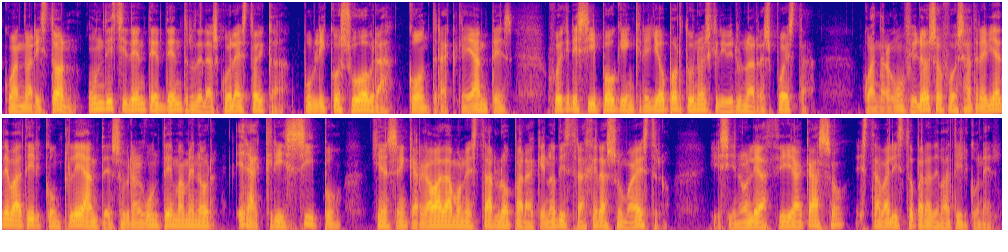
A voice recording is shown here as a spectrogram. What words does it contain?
Cuando Aristón, un disidente dentro de la escuela estoica, publicó su obra Contra Cleantes, fue Crisipo quien creyó oportuno escribir una respuesta. Cuando algún filósofo se atrevía a debatir con Cleantes sobre algún tema menor, era Crisipo quien se encargaba de amonestarlo para que no distrajera a su maestro, y si no le hacía caso, estaba listo para debatir con él.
